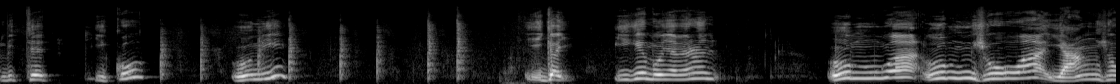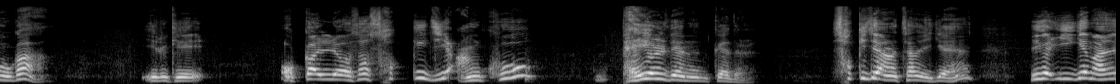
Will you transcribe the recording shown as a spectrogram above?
밑에 있고 음이 그러니까 이게 뭐냐면은 음과 음효와 양효가 이렇게 엇갈려서 섞이지 않고 배열되는 꾀들. 섞이지 않았잖아요 이게 그러니까 이게 만약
